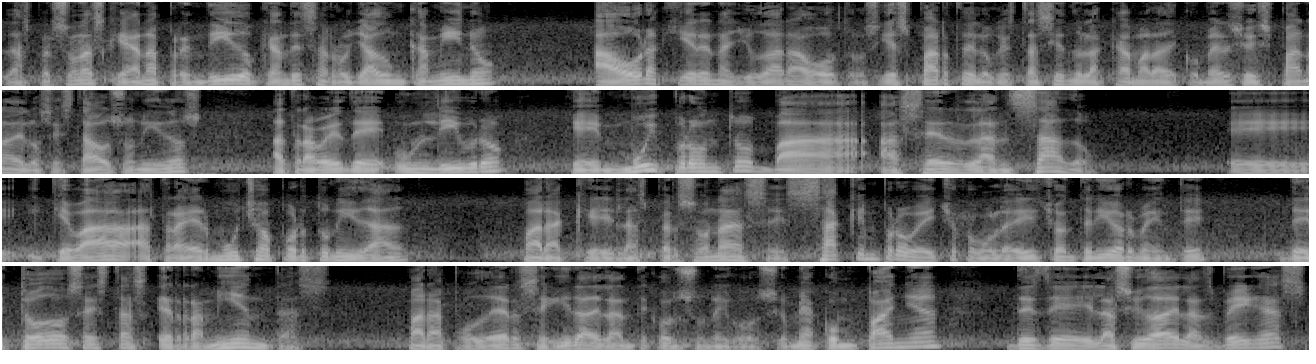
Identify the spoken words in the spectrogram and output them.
las personas que han aprendido, que han desarrollado un camino, ahora quieren ayudar a otros. Y es parte de lo que está haciendo la Cámara de Comercio Hispana de los Estados Unidos a través de un libro que muy pronto va a ser lanzado eh, y que va a traer mucha oportunidad para que las personas eh, saquen provecho, como le he dicho anteriormente, de todas estas herramientas para poder seguir adelante con su negocio. Me acompaña desde la ciudad de Las Vegas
